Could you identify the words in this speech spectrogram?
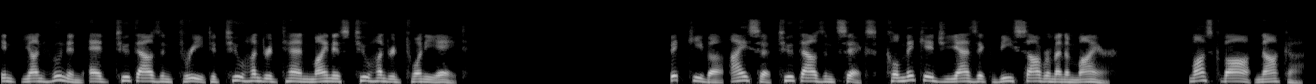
In, Janhunen, ed. 2003-210-228. Bitkiva, Isa 2006, Kalmykij Yazik v Sovramena Meyer. Moskva, Nauka.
